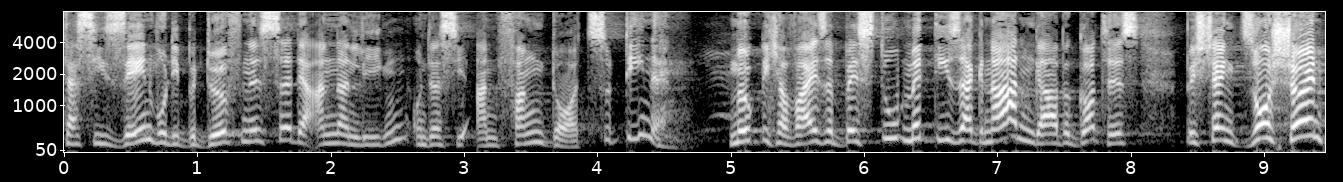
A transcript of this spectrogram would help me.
dass sie sehen, wo die Bedürfnisse der anderen liegen und dass sie anfangen, dort zu dienen. Möglicherweise bist du mit dieser Gnadengabe Gottes beschenkt. So schön,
